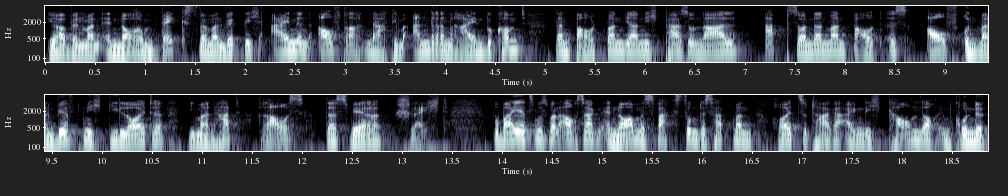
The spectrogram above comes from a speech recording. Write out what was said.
Ja, wenn man enorm wächst, wenn man wirklich einen Auftrag nach dem anderen reinbekommt, dann baut man ja nicht Personal ab, sondern man baut es auf und man wirft nicht die Leute, die man hat, raus. Das wäre schlecht. Wobei jetzt muss man auch sagen, enormes Wachstum, das hat man heutzutage eigentlich kaum noch. Im Grunde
